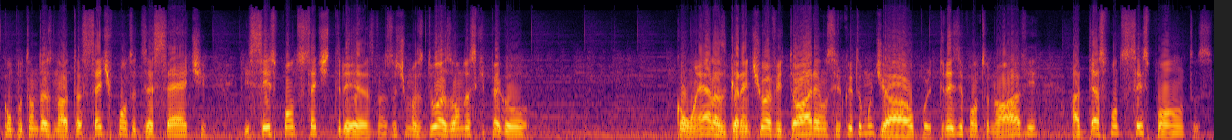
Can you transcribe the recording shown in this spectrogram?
computando as notas 7.17 e 6.73 nas últimas duas ondas que pegou. Com elas, garantiu a vitória no circuito mundial por 13.9 a 10.6 pontos.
